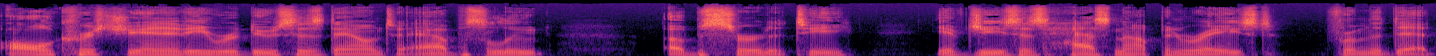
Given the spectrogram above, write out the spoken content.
all Christianity reduces down to absolute absurdity if Jesus has not been raised from the dead.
